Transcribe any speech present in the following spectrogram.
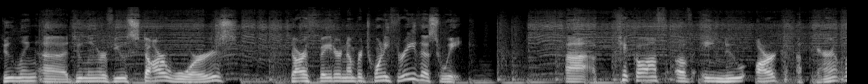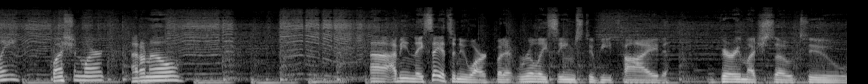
dueling uh, dueling review Star Wars Darth Vader number twenty three this week. Uh, a kickoff of a new arc, apparently? Question mark. I don't know. Uh, I mean, they say it's a new arc, but it really seems to be tied very much so to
